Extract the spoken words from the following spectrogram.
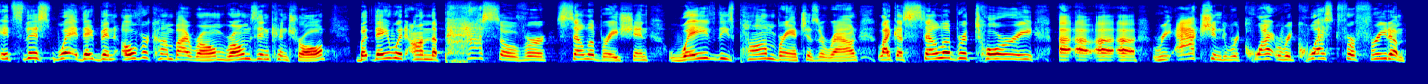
It's this way they've been overcome by Rome. Rome's in control, but they would, on the Passover celebration, wave these palm branches around like a celebratory uh, uh, uh, uh reaction to request for freedom.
